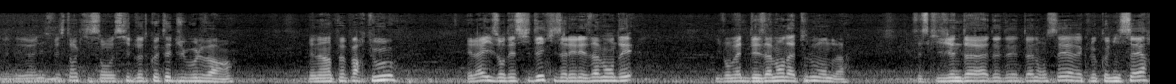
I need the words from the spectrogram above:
Il y a des manifestants qui sont aussi de l'autre côté du boulevard. Hein. Il y en a un peu partout. Et là, ils ont décidé qu'ils allaient les amender. Ils vont mettre des amendes à tout le monde là. C'est ce qu'ils viennent d'annoncer avec le commissaire.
